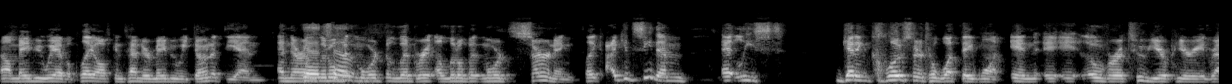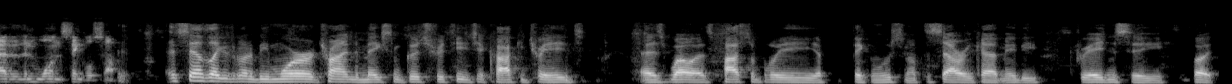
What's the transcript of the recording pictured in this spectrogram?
uh, maybe we have a playoff contender, maybe we don't at the end, and they're yeah, a little bit more deliberate, a little bit more discerning. Like I can see them at least getting closer to what they want in, in over a two-year period rather than one single summer. It sounds like it's going to be more trying to make some good strategic hockey trades, as well as possibly if they can loosen up the salary cap, maybe free agency. But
